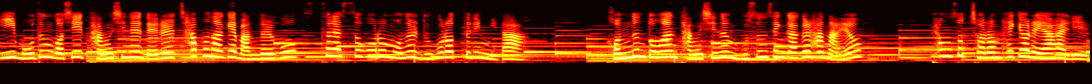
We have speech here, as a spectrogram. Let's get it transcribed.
이 모든 것이 당신의 뇌를 차분하게 만들고 스트레스 호르몬을 누그러뜨립니다. 걷는 동안 당신은 무슨 생각을 하나요? 평소처럼 해결해야 할 일.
